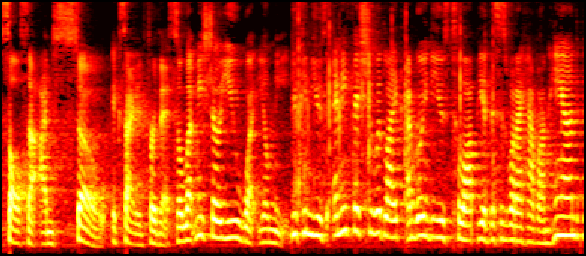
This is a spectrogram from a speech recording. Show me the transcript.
salsa. I'm so excited for this. So let me show you what you'll need. You can use any fish you would like. I'm going to use tilapia. This is what I have on hand.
